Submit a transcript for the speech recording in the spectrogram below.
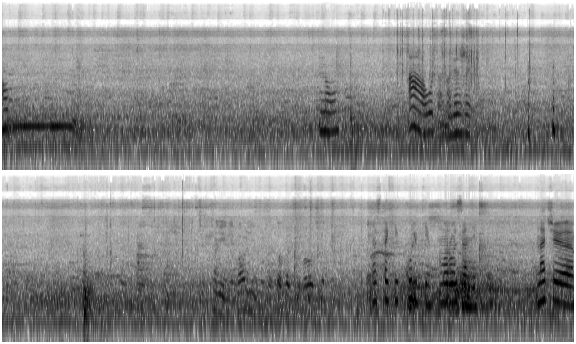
Оп. Ну. А, вот оно лежит. Ні, не бoli, to rzeczy boli. Ось такі кульки морозяні. Наче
